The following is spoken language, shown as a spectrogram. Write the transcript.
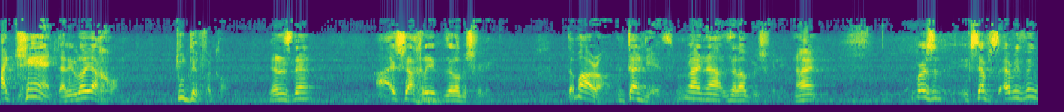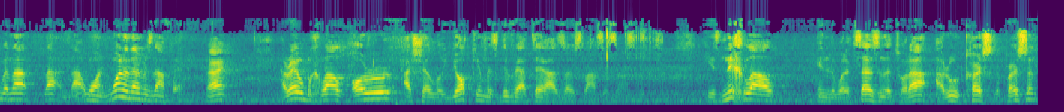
I can't. Too difficult. You understand? I shachrit, they're b'shvili tomorrow, in 10 years. Right now, it's a love bishvili, right? The person accepts everything, but not, not, not one. One of them is not fair, right? Hareu b'chlal orur asher lo yokim es divrei ater azois lasisas. He is nichlal in the, what it says in the Torah, arur, cursed the person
